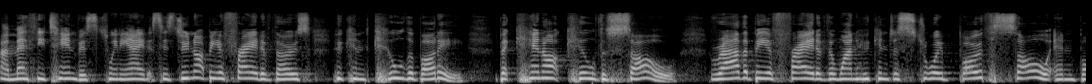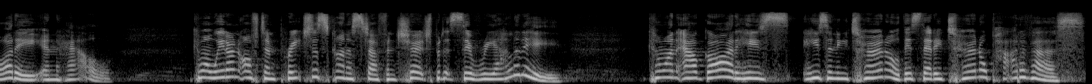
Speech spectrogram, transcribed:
uh, Matthew 10, verse 28, it says, Do not be afraid of those who can kill the body, but cannot kill the soul. Rather be afraid of the one who can destroy both soul and body in hell. Come on, we don't often preach this kind of stuff in church, but it's the reality. Come on, our God, He's He's an eternal. There's that eternal part of us.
